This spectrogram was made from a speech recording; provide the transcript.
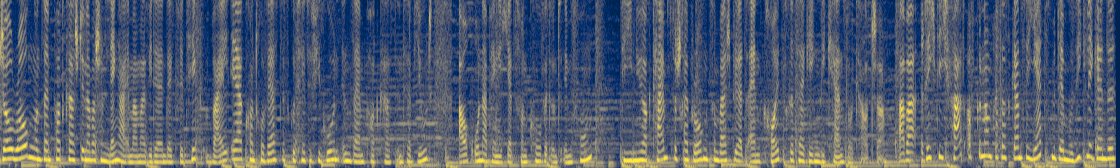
Joe Rogan und sein Podcast stehen aber schon länger immer mal wieder in der Kritik, weil er kontrovers diskutierte Figuren in seinem Podcast interviewt, auch unabhängig jetzt von Covid und Impfung. Die New York Times beschreibt Rogan zum Beispiel als einen Kreuzritter gegen die Cancel Culture. Aber richtig Fahrt aufgenommen hat das Ganze jetzt mit der Musiklegende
